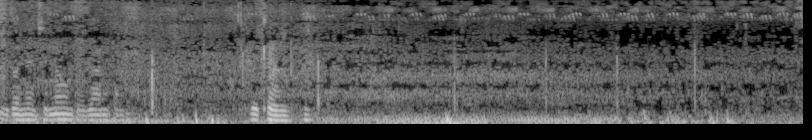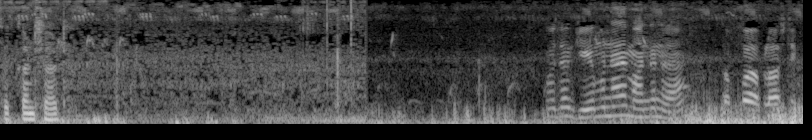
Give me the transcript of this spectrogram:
ఇది కొంచెం చిన్నగా ఉంటుంది దానికన్నా ఇంకా సెకండ్ షాట్. ఏమున్నది మంది ఉన్నదా కప్ప ప్లాస్టిక్.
